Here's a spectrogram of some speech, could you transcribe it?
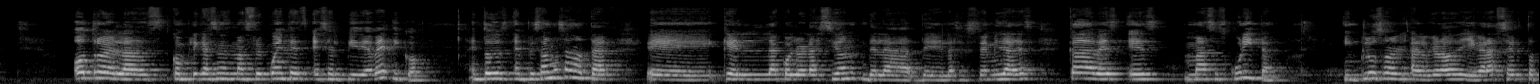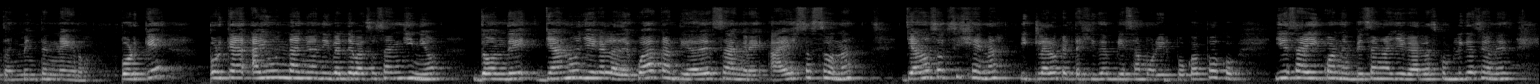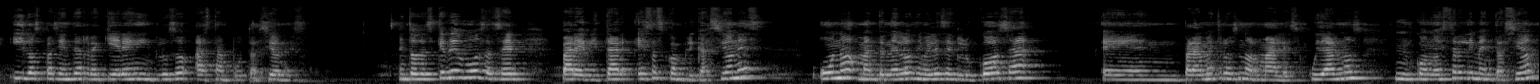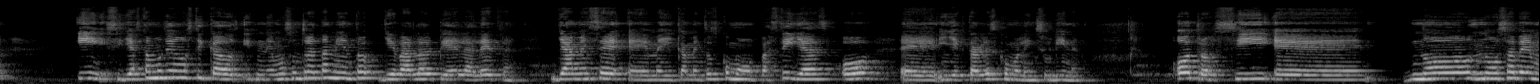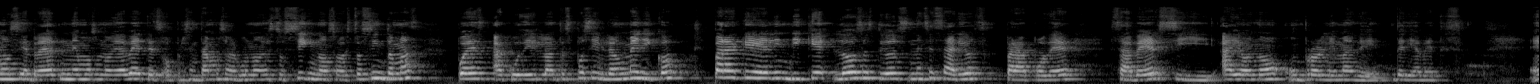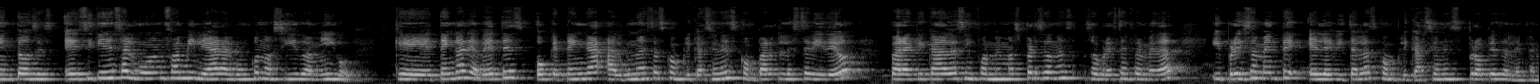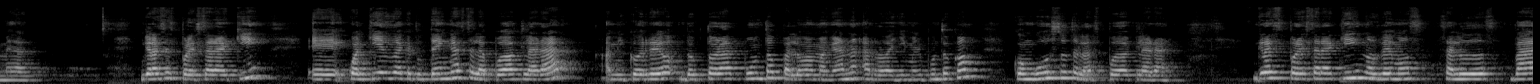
Otra de las complicaciones más frecuentes es el pie diabético. Entonces empezamos a notar eh, que la coloración de, las extremidades cada vez es más oscurita, incluso al, grado de llegar a ser totalmente negro. ¿Por qué? Porque hay un daño a nivel de vaso sanguíneo donde ya no llega la adecuada cantidad de sangre a esa zona, ya no se oxigena y claro que el tejido empieza a morir poco a poco. Y es ahí cuando empiezan a llegar las complicaciones y los pacientes requieren incluso hasta amputaciones. Entonces, ¿qué debemos hacer para evitar esas complicaciones? Uno, mantener los niveles de glucosa en parámetros normales, cuidarnos con nuestra alimentación y si ya estamos diagnosticados y tenemos un tratamiento, llevarlo al pie de la letra. Llámese eh, medicamentos como pastillas o eh, inyectables como la insulina. Otro, si eh, no, no sabemos si en realidad tenemos una diabetes o presentamos alguno de estos signos o estos síntomas, puedes acudir lo antes posible a un médico para que él indique los estudios necesarios para poder saber si hay o no un problema de, diabetes. Entonces, eh, si tienes algún familiar, algún conocido, amigo que tenga diabetes o que tenga alguna de estas complicaciones, compártele este video para que cada vez informe más personas sobre esta enfermedad y precisamente el evitar las complicaciones propias de la enfermedad. Gracias por estar aquí. Eh, cualquier duda que tú tengas te la puedo aclarar a mi correo doctora.palomamagana.gmail.com. Con gusto te las puedo aclarar. Gracias por estar aquí. Nos vemos. Saludos. Bye.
